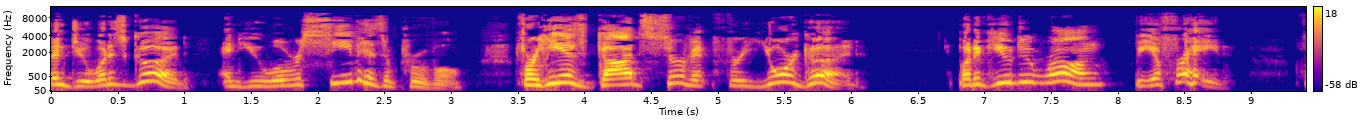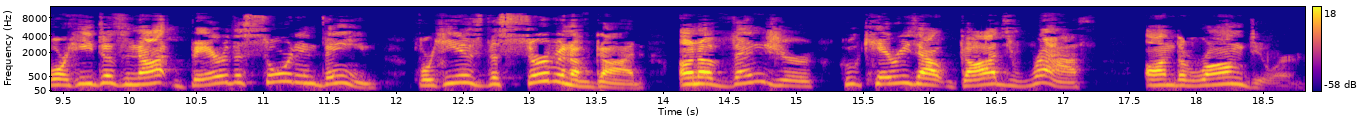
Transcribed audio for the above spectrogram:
Then do what is good, and you will receive his approval. For he is God's servant for your good. But if you do wrong, be afraid, for he does not bear the sword in vain, for he is the servant of God, an avenger who carries out God's wrath on the wrongdoer.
